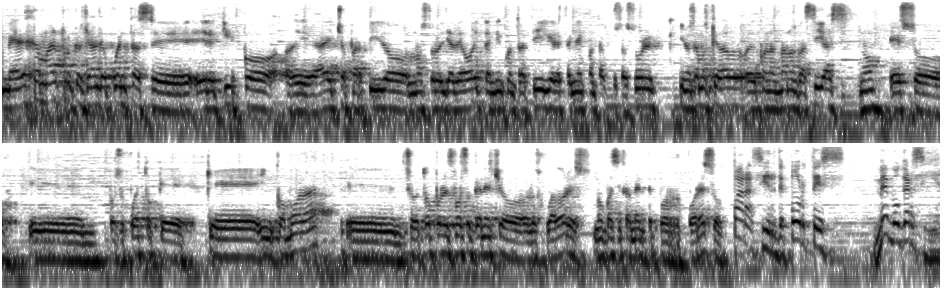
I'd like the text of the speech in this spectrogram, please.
Me deja mal porque al final de cuentas eh, el equipo eh, ha hecho partido no solo el día de hoy, también contra Tigres, también contra Cruz Azul y nos hemos quedado eh, con las manos vacías, ¿no? Eso por supuesto que, que incomoda, sobre todo por el esfuerzo que han hecho los jugadores, no básicamente por, por eso. Para Sir Deportes, Memo García.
